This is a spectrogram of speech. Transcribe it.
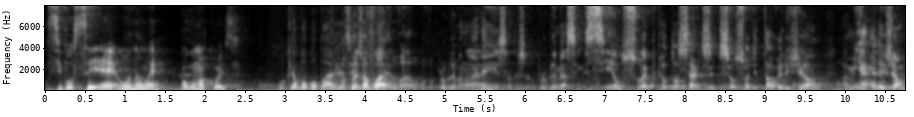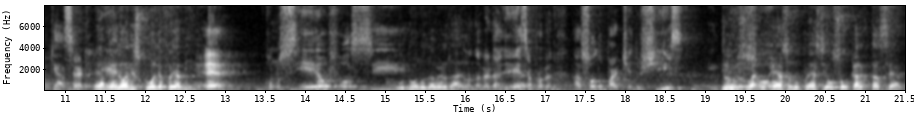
se você é ou não é alguma coisa. O que é uma bobagem Mas sem tamanho. O, o, problema não é nem isso, Anderson. O problema é assim, se eu sou é porque eu estou certo. Se, se, eu sou de tal religião, a minha religião que é a certa. É a melhor escolha foi a minha. É, como se eu fosse o dono da verdade. O dono da verdade. Esse é, é o problema. Eu sou do partido X, então isso, sou... o resto não presta e eu sou o cara que está certo.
